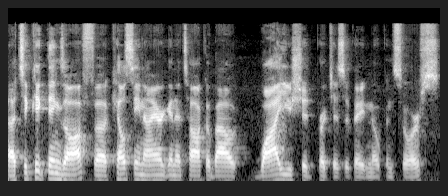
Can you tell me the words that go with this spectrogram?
uh, to kick things off, uh, Kelsey and I are going to talk about why you should participate in open source,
